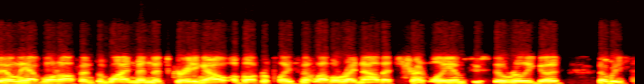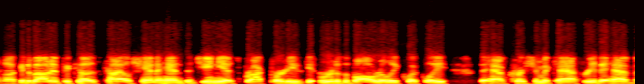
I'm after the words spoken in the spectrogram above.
They only have one offensive lineman that's grading out above replacement level right now. That's Trent Williams, who's still really good. Nobody's talking about it because Kyle Shanahan's a genius. Brock Purdy's getting rid of the ball really quickly. They have Christian McCaffrey. They have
